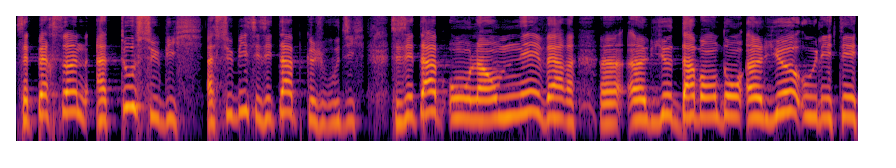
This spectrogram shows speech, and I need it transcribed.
Cette personne a tout subi, a subi ces étapes que je vous dis, ces étapes où on l'a emmené vers un, lieu d'abandon, un lieu où il était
